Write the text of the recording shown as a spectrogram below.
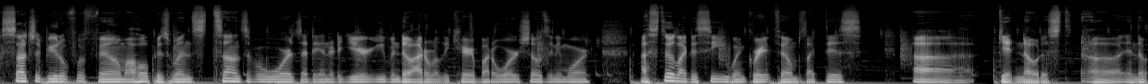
such a beautiful film. I hope it wins tons of awards at the end of the year, even though I don't really care about award shows anymore. I still like to see when great films like this uh, get noticed uh, in the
